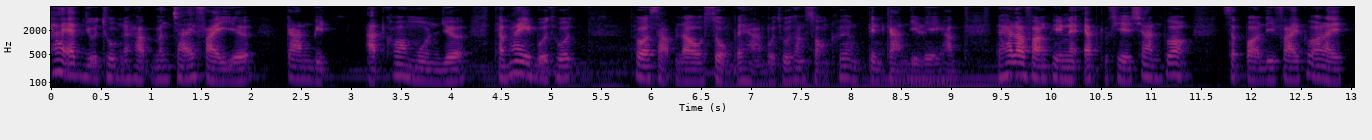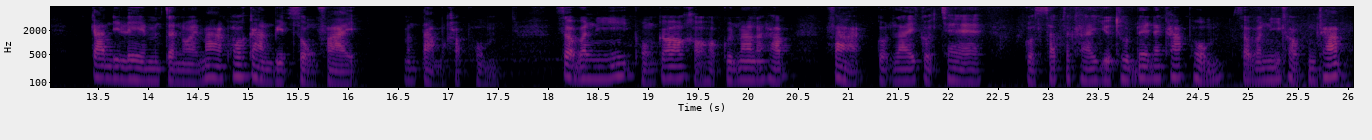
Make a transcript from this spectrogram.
ถ้าแอป YouTube นะครับ มันใช้ไฟเยอะ การบีบอัดข้อมูลเยอะทำให้บลูทูธโทรศัพท์เราส่งไปหาบลูทูธทั้งสองเครื่องเป็นการ delay ครับ แต่ถ้าเราฟังเพลงในแอปพลิเคชัน พวก Spotify พวกอะไร การดีเลย์มันจะน้อยมากเพราะการบิดส่งไฟล์มันต่ำครับผมสำหรับวันนี้ผมก็ขอขอบคุณมากนะครับ ฝากกดไลค์ กดแชร์ กด Subscribe YouTube ด้วยนะครับผมสำหรับวันนี้ขอบคุณครับ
